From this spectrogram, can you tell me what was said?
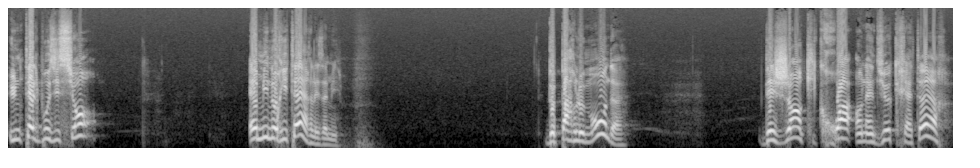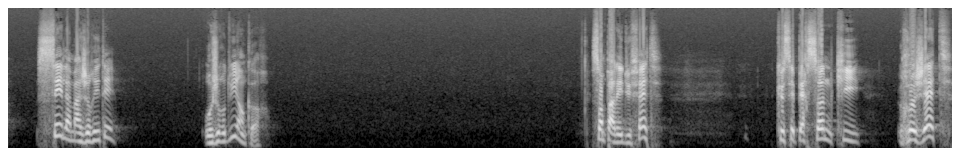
Une telle position est minoritaire, les amis. De par le monde, des gens qui croient en un Dieu créateur, c'est la majorité. Aujourd'hui encore. Sans parler du fait que ces personnes qui rejettent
